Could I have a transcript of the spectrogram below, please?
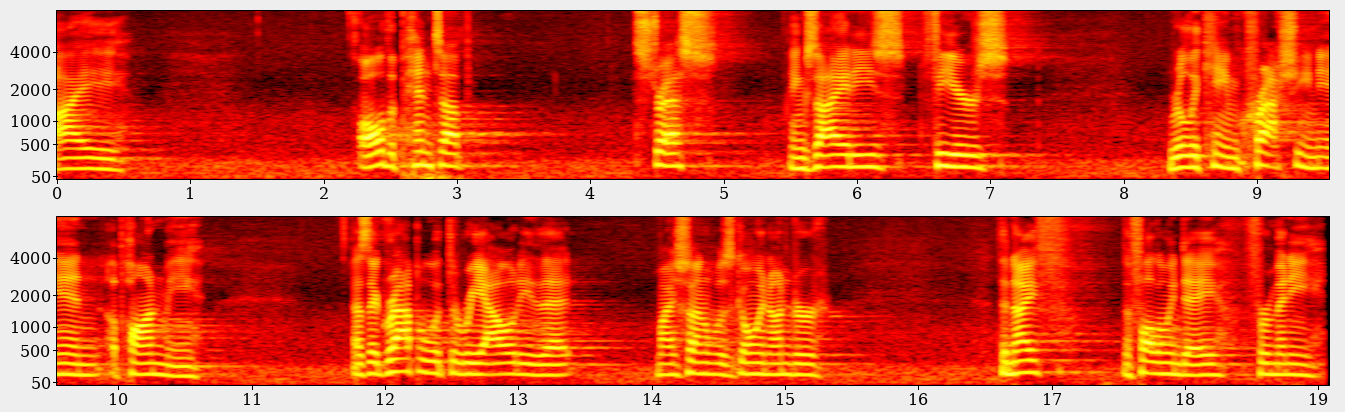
I, all the pent up stress, anxieties, fears really came crashing in upon me as I grappled with the reality that my son was going under the knife the following day for many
